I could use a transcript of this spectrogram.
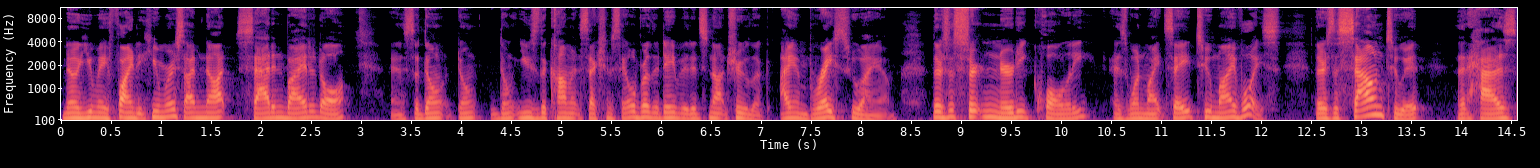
know you may find it humorous. I'm not saddened by it at all. And so don't don't don't use the comment section to say, "Oh, brother David, it's not true." Look, I embrace who I am. There's a certain nerdy quality, as one might say, to my voice. There's a sound to it that has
